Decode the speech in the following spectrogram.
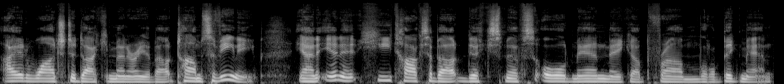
I had watched a documentary about Tom Savini, and in it he talks about Dick Smith's old man makeup from Little Big Man,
